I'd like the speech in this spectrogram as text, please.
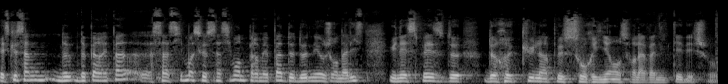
Est-ce que ça ne, permet pas, Saint-Simon, est-ce que Saint-Simon ne permet pas de donner aux journalistes une espèce de, recul un peu souriant sur la vanité des choses?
